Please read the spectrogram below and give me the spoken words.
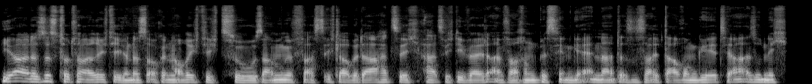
Ja, das ist total richtig und das ist auch genau richtig zusammengefasst. Ich glaube, da hat sich, hat sich die Welt einfach ein bisschen geändert, dass es halt darum geht, ja, also nicht,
